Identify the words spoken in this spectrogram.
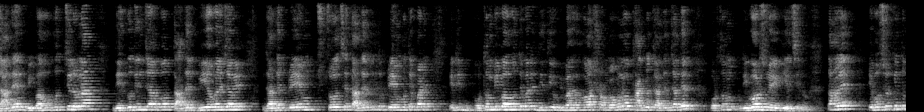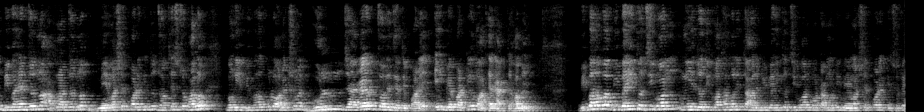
যাদের বিবাহ হচ্ছিল না, দীর্ঘদিন যাবত তাদের বিয়ে হয়ে যাবে, যাদের প্রেম চলছে তাদের কিন্তু প্রেম হতে পারে, এটি প্রথম বিবাহ হতে পারে, দ্বিতীয় বিবাহ হওয়ার সম্ভাবনাও থাকবে যাদের যাদের প্রথম ডিভোর্স হয়ে গিয়েছিল। তাহলে এবছর কিন্তু বিবাহের জন্য, আপনার জন্য মে মাসের পরে কিন্তু যথেষ্ট ভালো এবং এই বিবাহগুলো অনেক সময় ভুল জায়গায়ও চলে যেতে পারে, এই ব্যাপারটিও মাথায় রাখতে হবে। বিবাহ বা বিবাহিত জীবন নিয়ে যদি কথা বলি, তাহলে বিবাহিত জীবন মোটামুটি মে মাসের পরে কিছুটা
